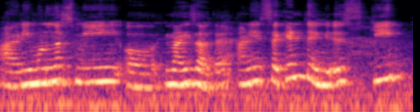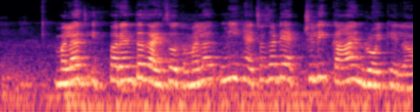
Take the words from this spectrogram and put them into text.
आणि म्हणूनच मी uh, नाही जात आहे. आणि सेकंड थिंग इज की मला इथपर्यंत जायचं होतं. मला मी ह्याच्यासाठी ॲक्च्युली का एनरोल केलं?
